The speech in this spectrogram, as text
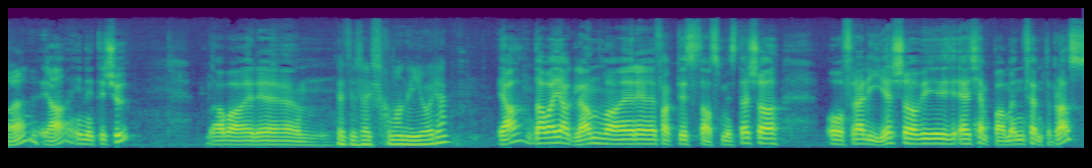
Ja. Ja, i 97. Da var eh, 36,9 år, ja. ja, da var Jagland var eh, faktisk statsminister, så, og fra Lier, så vi, jeg kjempa om en femteplass.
